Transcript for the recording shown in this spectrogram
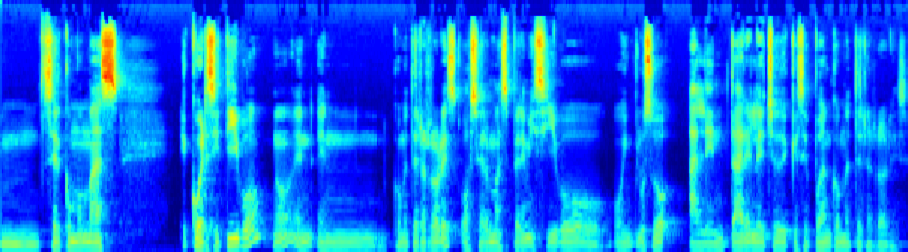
mm, ser como más coercitivo ¿no? en, cometer errores o ser más permisivo o incluso alentar el hecho de que se puedan cometer errores?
